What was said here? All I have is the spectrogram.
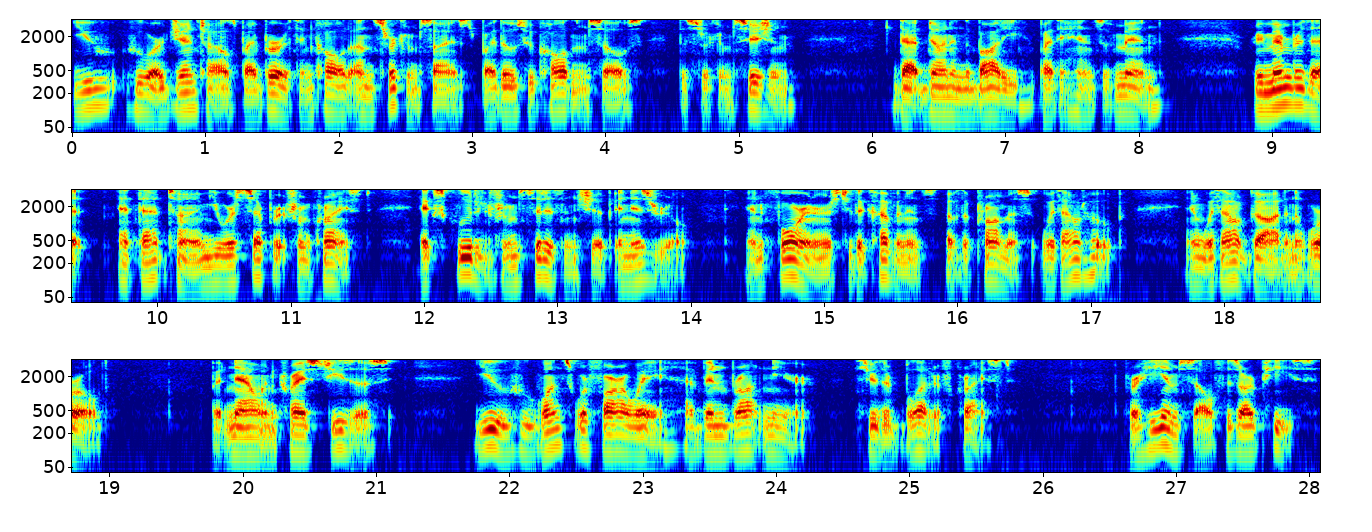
you who are Gentiles by birth and called uncircumcised by those who call themselves the circumcision, that done in the body by the hands of men, remember that at that time you were separate from Christ, excluded from citizenship in Israel, and foreigners to the covenants of the promise, without hope, and without God in the world. But now in Christ Jesus, you who once were far away have been brought near through the blood of Christ. For he himself is our peace,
